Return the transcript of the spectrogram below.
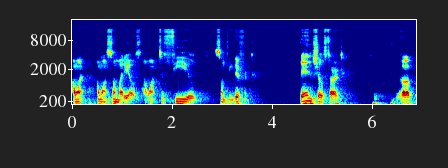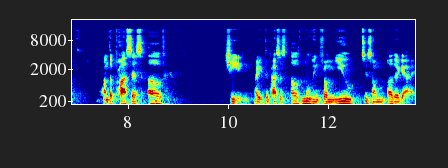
I want I want somebody else. I want to feel something different. Then she'll start uh, um, the process of cheating, right? The process of moving from you to some other guy.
